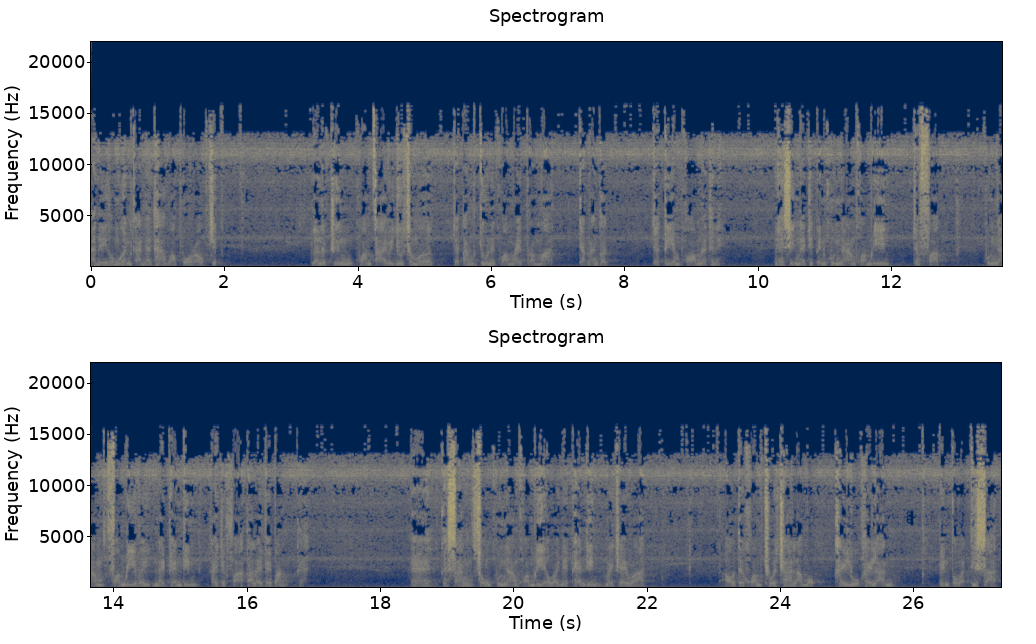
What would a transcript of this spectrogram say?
อันนี้ก็เหมือนกันนะถ้าว่าพวกเราคิดและลึกถึงความตายไว้อยู่เสมอ จะตั้งอยู่ในความไม่ประมาท จากนั้นก็จะเตรียมพร้อมเลยทีนี้สิ่งไหนที่เป็นคุณงามความดี จะฝากคุณงามความดีไว้ในแผ่นดิน ใครจะฝากอะไรไว้บ้างก็สร้างสงคุณงามความดีเอาไว้ในแผ่นดิน ไม่ใช่ว่า เอาแต่ความชั่วช้าลามกใครลูกใครหลาน เป็นประวัติศาสตร์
